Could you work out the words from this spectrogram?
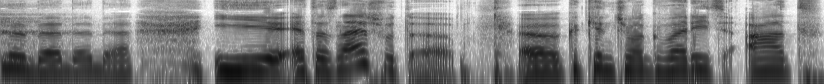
Ну да, да, да. И это, знаешь, вот э, э, как я начала говорить, от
